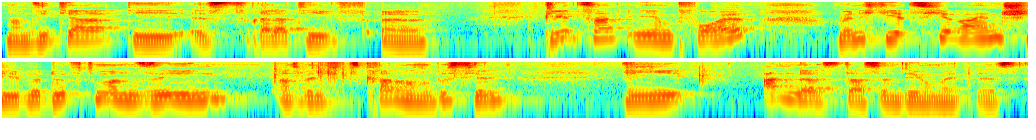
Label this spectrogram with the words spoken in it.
Man sieht ja, die ist relativ äh, glitzernd in ihrem Foil. Und wenn ich die jetzt hier reinschiebe, dürfte man sehen, also wenn ich jetzt gerade noch so ein bisschen, wie anders das in dem Moment ist.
